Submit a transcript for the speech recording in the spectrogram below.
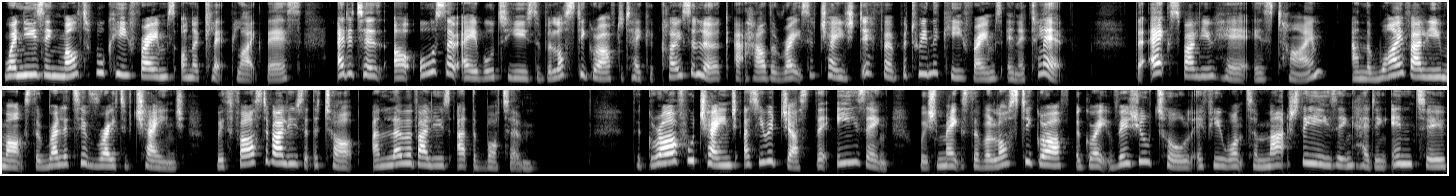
When using multiple keyframes on a clip like this, Editors are also able to use the velocity graph to take a closer look at how the rates of change differ between the keyframes in a clip. The x value here is time, and the y value marks the relative rate of change, with faster values at the top and lower values at the bottom. The graph will change as you adjust the easing, which makes the velocity graph a great visual tool if you want to match the easing heading into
